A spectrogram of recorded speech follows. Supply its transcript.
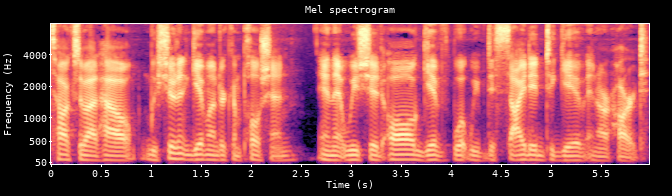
talks about how we shouldn't give under compulsion and that we should all give what we've decided to give in our heart.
